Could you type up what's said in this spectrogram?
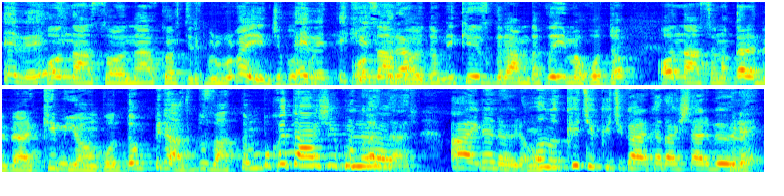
Evet. Ondan sonra köftelik bulgur var ya ince bulgur. Evet, 200 Ondan gram. koydum. 200 gram da kıyma koydum. Ondan sonra karabiber, kimyon koydum. Biraz tuz attım. Bu kadar Bu kadar. Aynen öyle. Onu küçük küçük arkadaşlar böyle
